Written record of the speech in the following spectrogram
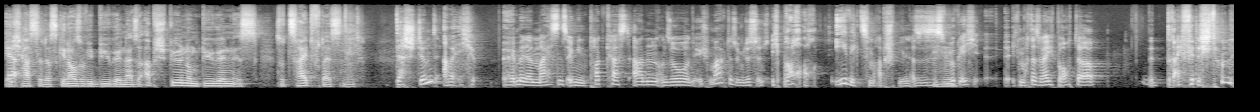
Ich hasse das, genauso wie bügeln. Also abspülen und bügeln ist so zeitfressend. Das stimmt, aber ich höre mir dann meistens irgendwie einen Podcast an und so. Und ich mag das irgendwie. Das, ich brauche auch ewig zum Abspülen. Also das Mhm. ist wirklich, ich mache das, weil ich brauche da eine Dreiviertelstunde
